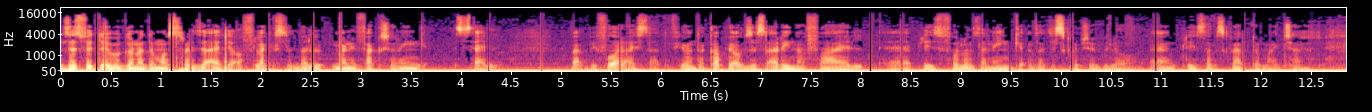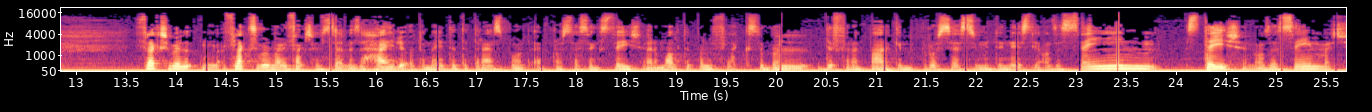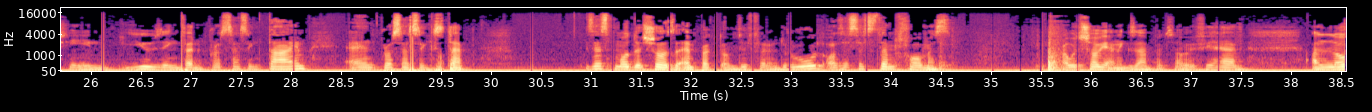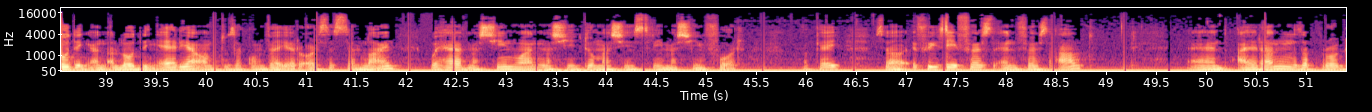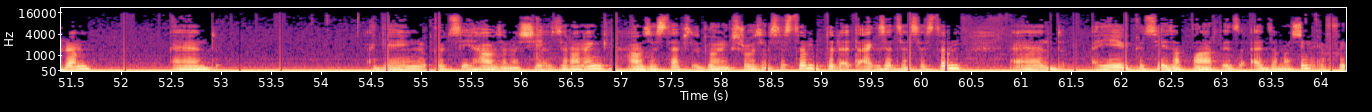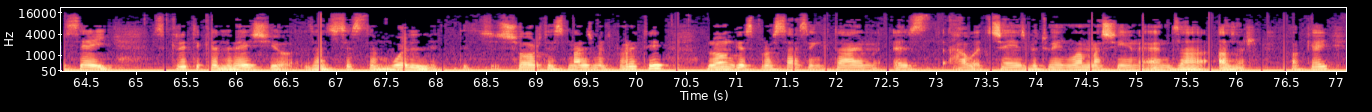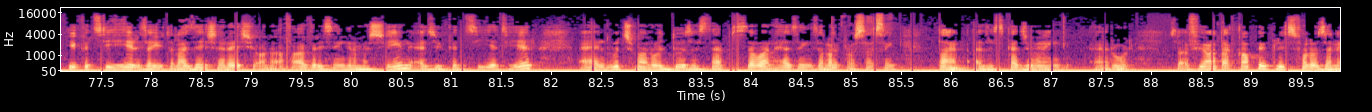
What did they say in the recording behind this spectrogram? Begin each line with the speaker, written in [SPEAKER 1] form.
[SPEAKER 1] In this video we're gonna demonstrate the idea of flexible manufacturing cell. But before I start, if you want a copy of this arena file, uh, please follow the link in the description below and please subscribe to my channel. Flexible, flexible manufacturing cell is a highly automated transport and processing station where multiple flexible different parts can be processed simultaneously on the same station, on the same machine using different processing time and processing step. This model shows the impact of different rules on the system performance. I will show you an example. So if you have unloading and unloading area onto the conveyor or system line, we have machine 1, machine 2, machine 3, machine 4. Okay, so if we say first in, first out, and I run the program, and again we see how the machine is running, how the steps is going through the system till it exits the system, and here you could see the part is at the machine. If we say critical ratio the system will the shortest management priority longest processing time is how it changes between one machine and the other okay? You could see here the utilization ratio of every single machine as you could see it here. And which one will do the steps? The one having the longest processing time as a scheduling uh, rule. So if you want a copy please follow the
